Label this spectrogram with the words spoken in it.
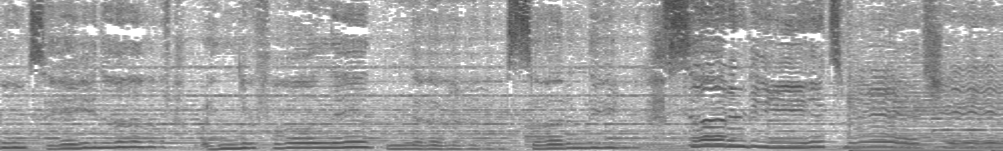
Won't say enough. When you fall in love, suddenly, suddenly it's magic.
